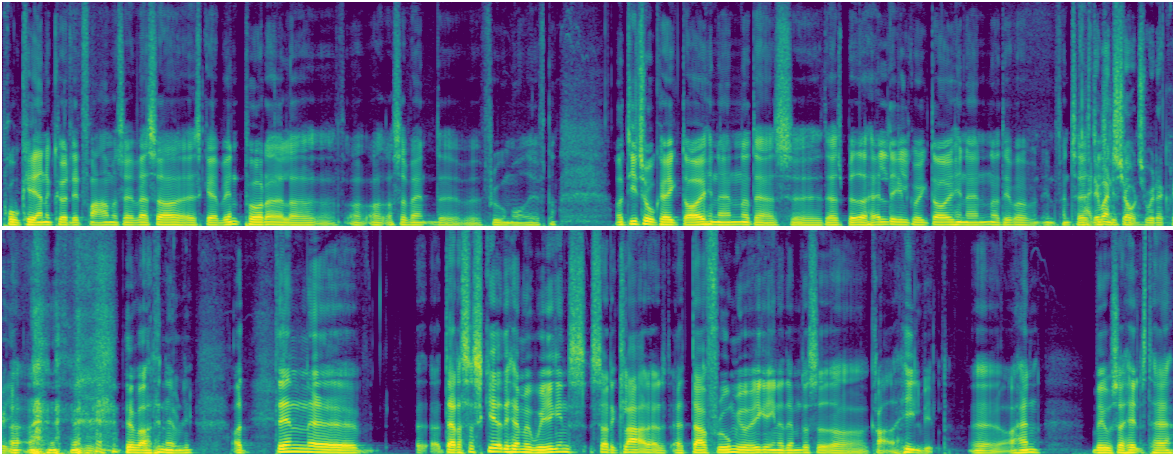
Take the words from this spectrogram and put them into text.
provokerende kørte lidt fra ham og sagde, hvad så, skal jeg vente på dig? Eller, og, og, og så vandt uh, Froome året efter. Og de to kan ikke døje hinanden, og deres, øh, deres bedre halvdel kunne ikke døje hinanden, og det var en fantastisk... Nej, det var en sjov Twitter-krig. Ja, det var det nemlig. Og den, øh, da der så sker det her med Wiggins, så er det klart, at, at der er Froome jo ikke en af dem, der sidder og græder helt vildt. Øh, og han vil jo så helst have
